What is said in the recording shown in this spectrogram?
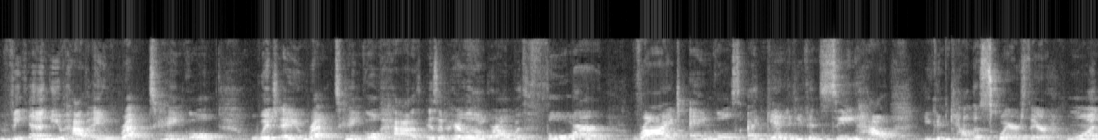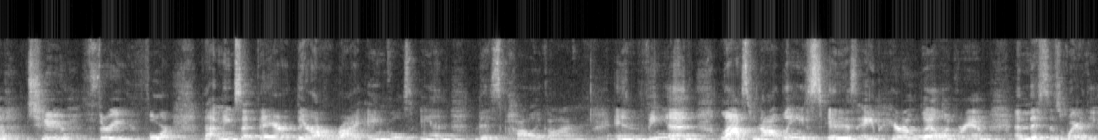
Then you have a rectangle, which a rectangle has is a parallelogram with four right angles. Again, if you can see how you can count the squares there. One, two, three, four. That means that there, there are right angles in this polygon. And then, last but not least, it is a parallelogram, and this is where the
